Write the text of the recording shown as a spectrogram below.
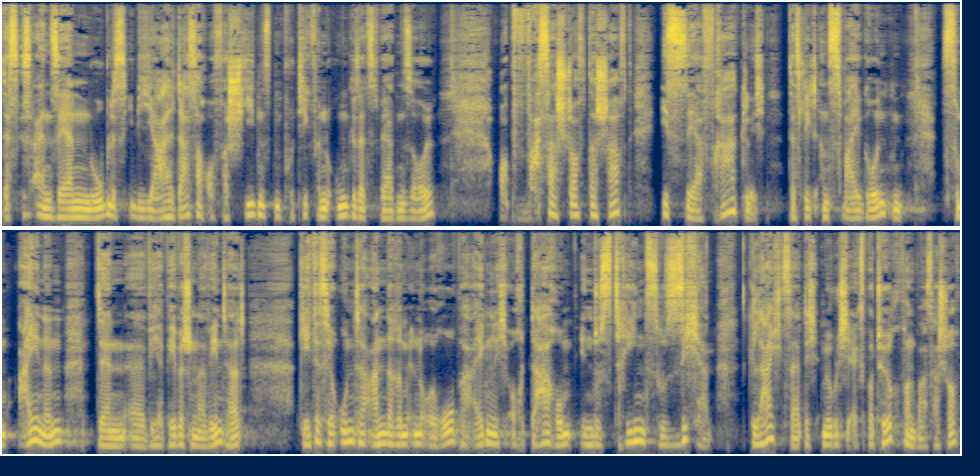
Das ist ein sehr nobles Ideal, das auch auf verschiedensten Politikfeldern umgesetzt werden soll. Ob Wasserstoff das schafft, ist sehr fraglich. Das liegt an zwei Gründen. Zum einen, denn äh, wie Herr Pepe schon erwähnt hat, geht es ja unter anderem in Europa eigentlich auch darum, Industrien zu sichern. Gleichzeitig mögliche Exporteure von Wasserstoff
